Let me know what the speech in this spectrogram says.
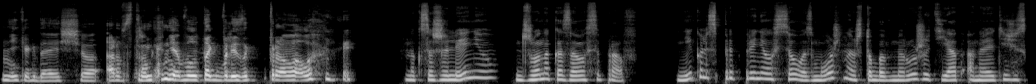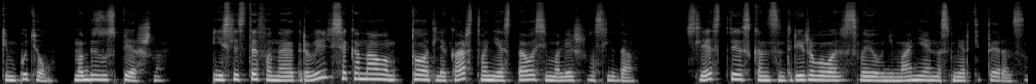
Никогда еще Армстронг не был так близок к провалу. Но, к сожалению, Джон оказался прав. Никольс предпринял все возможное, чтобы обнаружить яд аналитическим путем, но безуспешно. Если Стефана и отравились каналом, то от лекарства не осталось и малейшего следа. Следствие сконцентрировало свое внимание на смерти Терренса.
